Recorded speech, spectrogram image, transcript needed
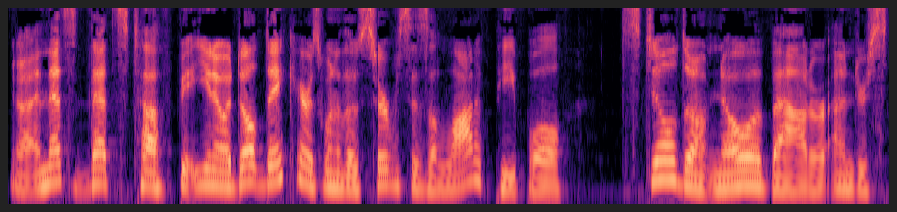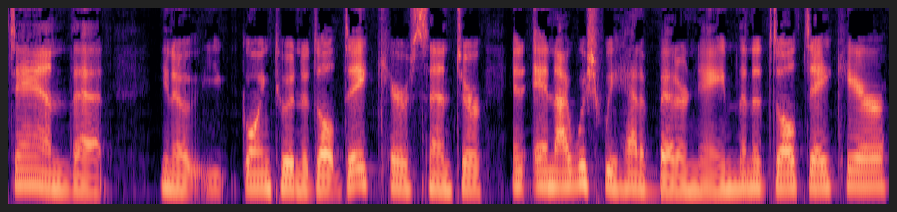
Yeah, and that's that's tough. But you know, adult daycare is one of those services a lot of people still don't know about or understand that you know going to an adult daycare center and, and i wish we had a better name than adult daycare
